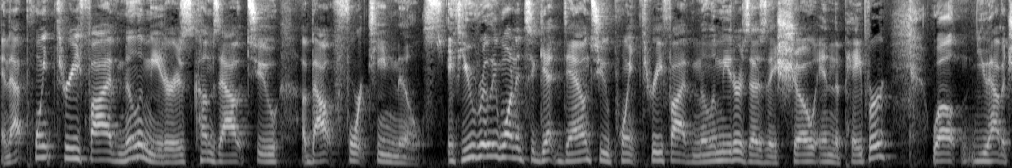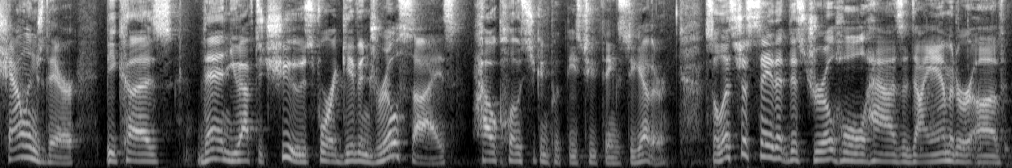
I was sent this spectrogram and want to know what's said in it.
and that 0.35 millimeters comes out to about 14 mils. If you really wanted to get down to 0.35 millimeters as they show in the paper, well, you have a challenge there because then you have to choose for a given drill size how close you can put these two things together. So let's just say that this drill hole has a diameter of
